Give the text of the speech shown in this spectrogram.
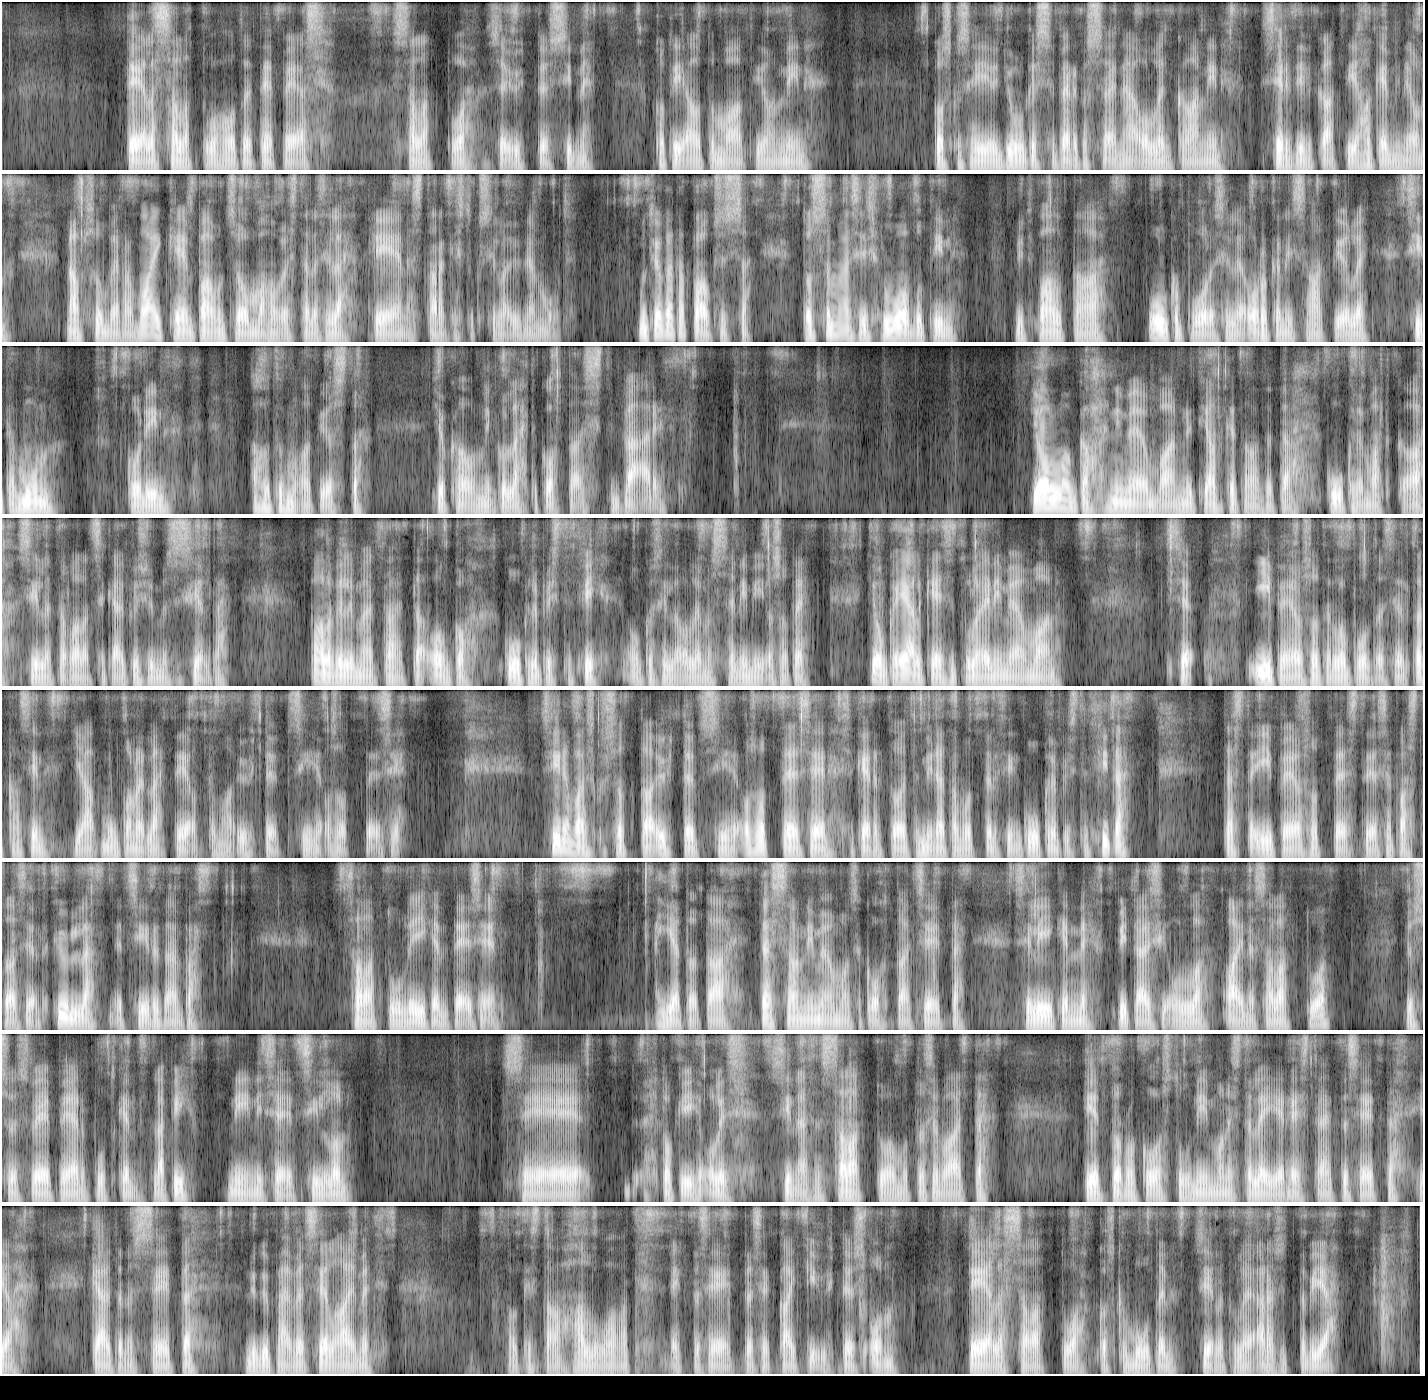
TLS-salattua HTTPS salattua se yhteys sinne kotiautomaatioon, niin koska se ei ole julkisessa verkossa enää ollenkaan, niin sertifikaattien hakeminen on napsun verran vaikeampaa, mutta se on mahdollista tällaisilla DNS-tarkistuksilla ynnä muuta. Mutta joka tapauksessa, tuossa mä siis luovutin nyt valtaa ulkopuoliselle organisaatiolle siitä mun kodin automaatiosta, joka on niin lähtökohtaisesti väärin. Jolloin nimenomaan nyt jatketaan tätä Google-matkaa sillä tavalla, että se käy kysymässä sieltä palvelimelta, että onko google.fi, onko sillä olemassa nimiosoite, jonka jälkeen se tulee nimenomaan se IP-osoite lopulta sieltä takaisin ja mun kone lähtee ottamaan yhteyttä siihen osoitteeseen. Siinä vaiheessa, kun se ottaa yhteyttä siihen osoitteeseen, se kertoo, että minä tavoittelisin google.fitä tästä IP-osoitteesta ja se vastaa sieltä kyllä, että siirrytäänpä salattuun liikenteeseen. Ja tota, tässä on nimenomaan se kohta, että se, että se liikenne pitäisi olla aina salattua. Jos se olisi VPN-putken läpi, niin, niin se, että silloin se toki olisi sinänsä salattua, mutta se vaan, että tietoturva koostuu niin monista leijereistä, että se, että, ja käytännössä se, että nykypäivän selaimet oikeastaan haluavat, että se, että se kaikki yhteys on TLS-salattua, koska muuten siellä tulee ärsyttäviä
